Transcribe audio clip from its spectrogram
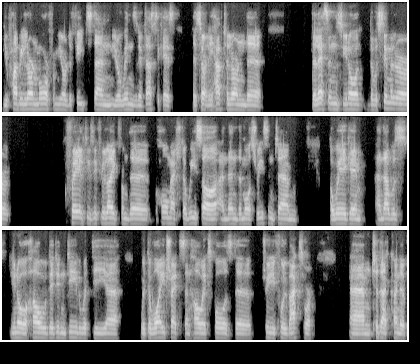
you probably learn more from your defeats than your wins, and if that's the case, they certainly have to learn the the lessons. You know, there was similar frailties, if you like, from the home match that we saw, and then the most recent um, away game, and that was you know how they didn't deal with the uh, with the wide threats and how exposed the three full backs were um, to that kind of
